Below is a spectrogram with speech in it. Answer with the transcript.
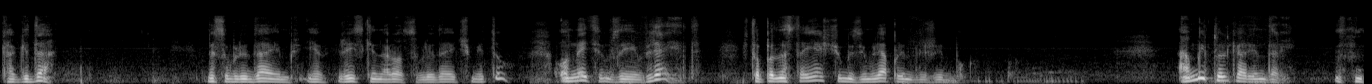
Когда мы соблюдаем, еврейский народ соблюдает шмиту, он этим заявляет, что по-настоящему земля принадлежит Богу. А мы только арендары.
